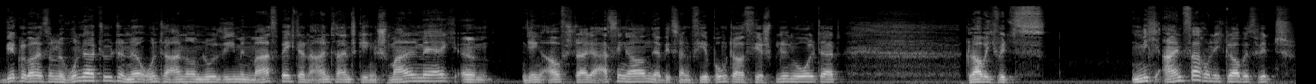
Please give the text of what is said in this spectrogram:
Birkelbach ist so eine Wundertüte, ne? unter anderem 0-7 in Maasbech, dann 1-1 gegen Schmallenberg, ähm, gegen Aufsteiger Assinghausen, der bislang vier Punkte aus vier Spielen geholt hat. Glaube ich, wird's nicht einfach und ich glaube, es wird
